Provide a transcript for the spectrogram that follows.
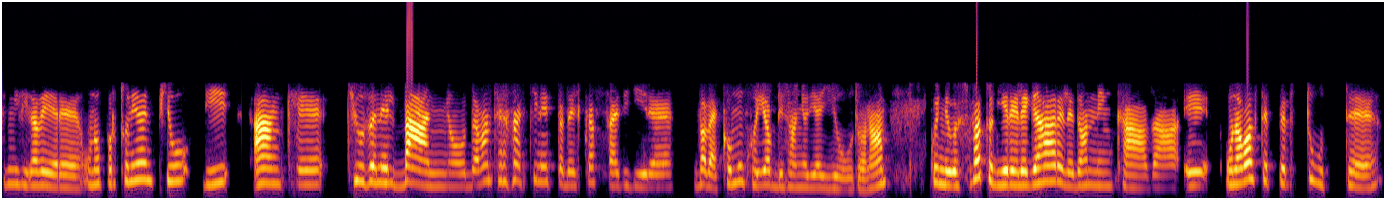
significa avere un'opportunità in più di anche chiuse nel bagno davanti alla macchinetta del caffè di dire vabbè comunque io ho bisogno di aiuto no? quindi questo fatto di relegare le donne in casa e una volta e per tutte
